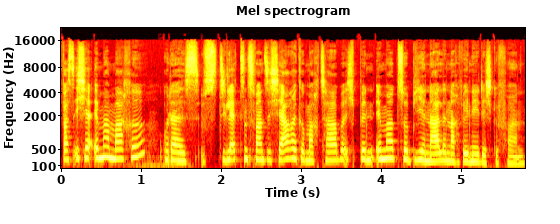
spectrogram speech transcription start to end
was ich ja immer mache oder es die letzten 20 Jahre gemacht habe, ich bin immer zur Biennale nach Venedig gefahren.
